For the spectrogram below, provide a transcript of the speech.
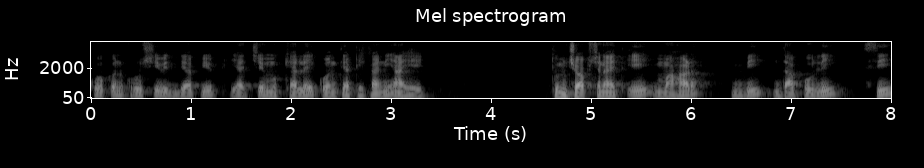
कोकण कृषी विद्यापीठ याचे मुख्यालय कोणत्या ठिकाणी आहे? तुमचे ऑप्शन आहेत A Mahad B Dapoli C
